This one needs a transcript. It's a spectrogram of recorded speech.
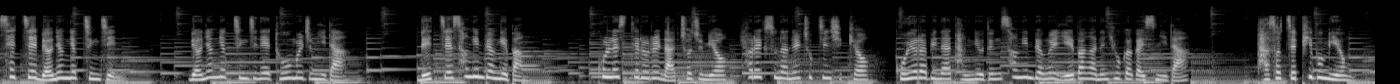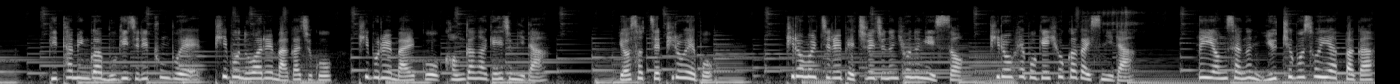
셋째 면역력 증진. 면역력 증진에 도움을 줍니다. 넷째 성인병 예방. 콜레스테롤을 낮춰주며 혈액순환을 촉진시켜 고혈압이나 당뇨 등 성인병을 예방하는 효과가 있습니다. 다섯째 피부 미용. 비타민과 무기질이 풍부해 피부 노화를 막아주고 피부를 맑고 건강하게 해줍니다. 여섯째 피로회복. 피로물질을 배출해주는 효능이 있어 피로회복에 효과가 있습니다. 이 영상은 유튜브 소희 아빠가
